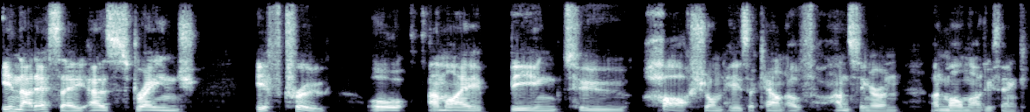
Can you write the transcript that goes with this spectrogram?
in that essay as strange, if true. Or am I being too harsh on his account of Hunsinger and, and Molnar, do you think?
